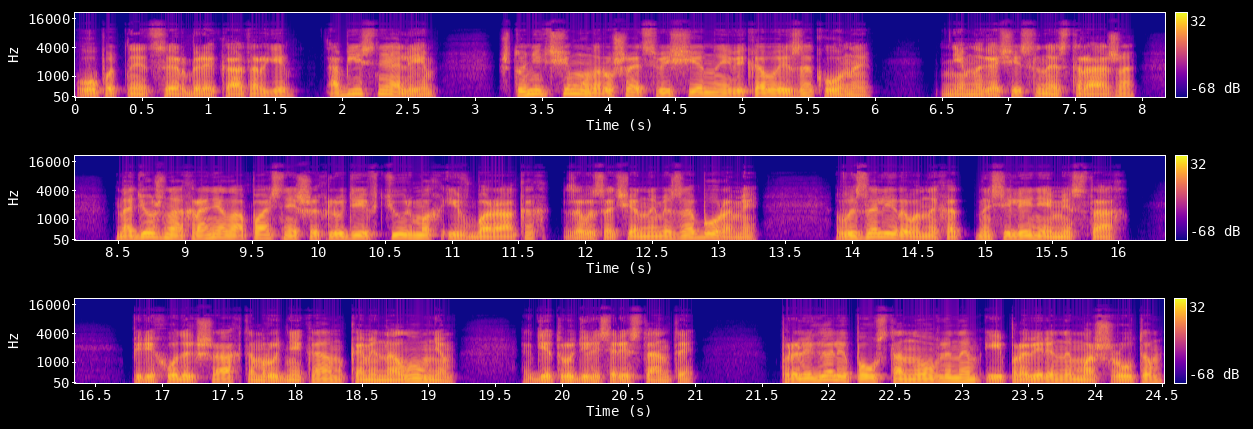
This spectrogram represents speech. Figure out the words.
Опытные церберы каторги объясняли им, что ни к чему нарушать священные вековые законы. Немногочисленная стража надежно охраняла опаснейших людей в тюрьмах и в бараках за высоченными заборами, в изолированных от населения местах. Переходы к шахтам, рудникам, каменоломням, где трудились арестанты, пролегали по установленным и проверенным маршрутам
